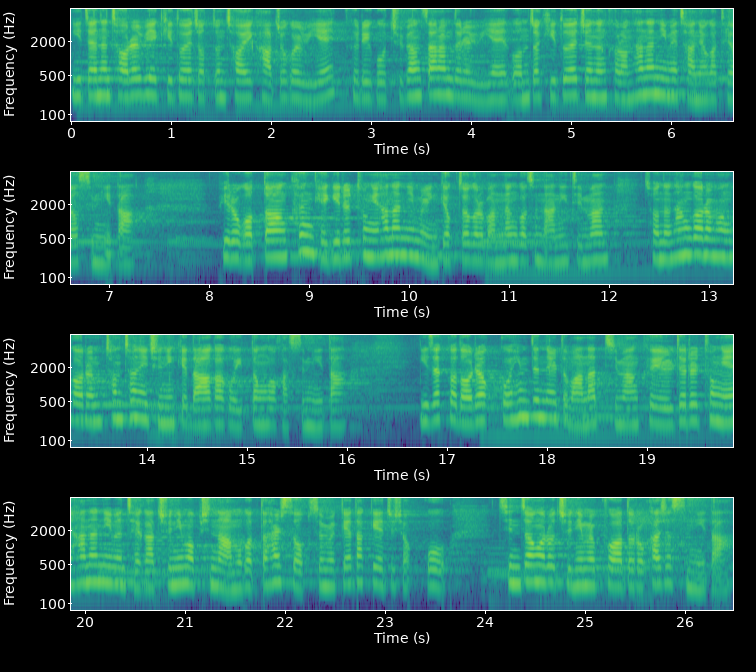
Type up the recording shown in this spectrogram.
이제는 저를 위해 기도해줬던 저희 가족을 위해 그리고 주변 사람들을 위해 먼저 기도해주는 그런 하나님의 자녀가 되었습니다. 비록 어떠한 큰 계기를 통해 하나님을 인격적으로 만난 것은 아니지만 저는 한 걸음 한 걸음 천천히 주님께 나아가고 있던 것 같습니다. 이제껏 어렵고 힘든 일도 많았지만 그 일들을 통해 하나님은 제가 주님 없이는 아무것도 할 수 없음을 깨닫게 해주셨고 진정으로 주님을 구하도록 하셨습니다.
